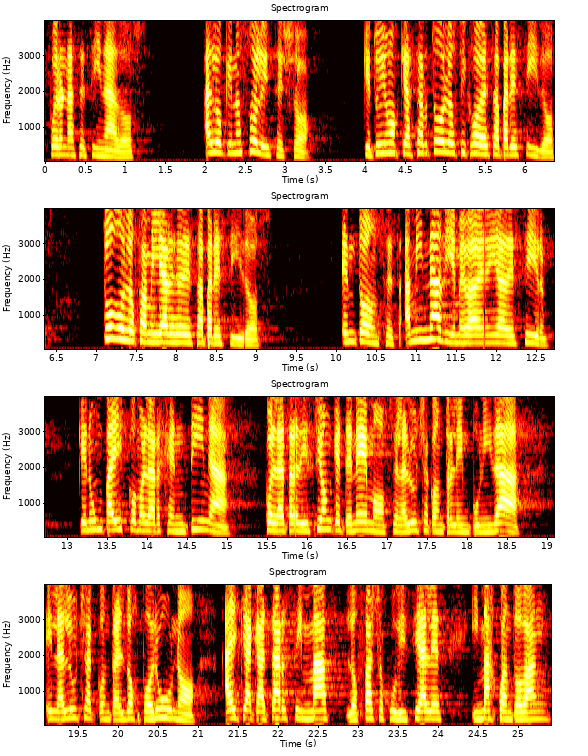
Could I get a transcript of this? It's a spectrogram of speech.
fueron asesinados. Algo que no solo hice yo, que tuvimos que hacer todos los hijos desaparecidos, todos los familiares de desaparecidos. Entonces, a mí nadie me va a venir a decir que en un país como la Argentina, con la tradición que tenemos en la lucha contra la impunidad, en la lucha contra el dos por uno, hay que acatar sin más los fallos judiciales y más cuanto van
